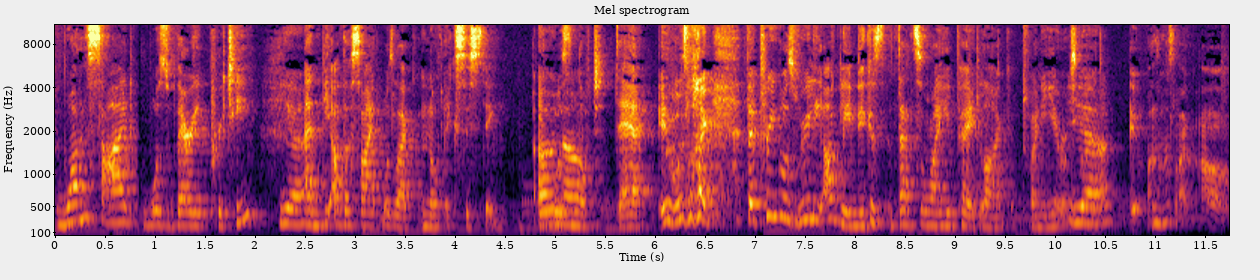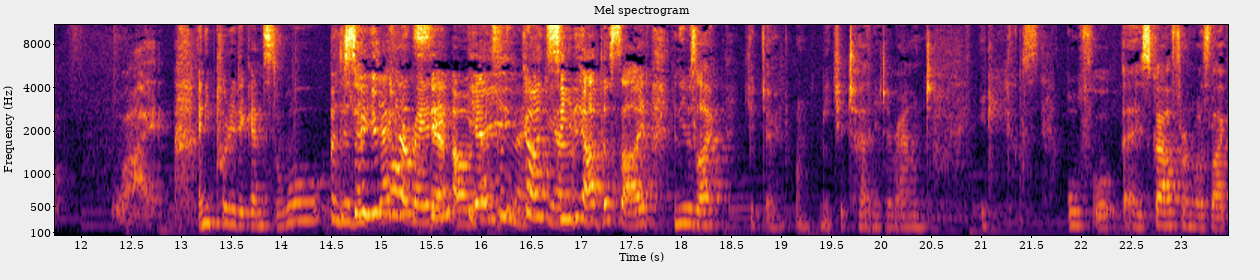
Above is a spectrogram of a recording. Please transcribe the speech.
One side was very pretty, Yeah. and the other side was like not existing. It Oh, was no. not there. It was like the tree was really ugly because that's why he paid like twenty euros. for Yeah. it. and I was like, oh. Why? And he put it against the wall, But so you can't see. Oh, yeah, you nice, can't see yeah. the other side. And he was like, "You don't want me to turn it around. It looks awful." Uh, his girlfriend was like,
